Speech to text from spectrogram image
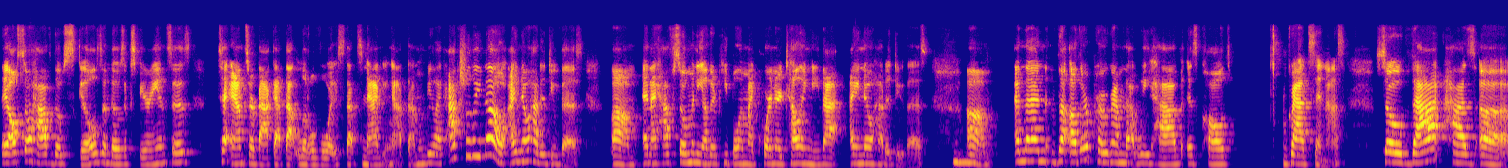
they also have those skills and those experiences to answer back at that little voice that's nagging at them and be like actually no i know how to do this. Um, and i have so many other people in my corner telling me that i know how to do this. Mm-hmm. um, and then the other program that we have is called grad cenas so that has uh,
